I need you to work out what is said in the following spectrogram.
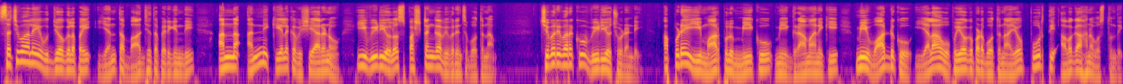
సచివాలయ ఉద్యోగులపై ఎంత బాధ్యత పెరిగింది? అన్న అన్ని కీలక విషయాలను ఈ వీడియోలో స్పష్టంగా వివరించబోతున్నాం. చివరి వరకు వీడియో చూడండి. అప్పుడే ఈ మార్పులు మీకు మీ గ్రామానికి మీ వార్డుకు ఎలా ఉపయోగపడబోతున్నాయో పూర్తి అవగాహన వస్తుంది.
